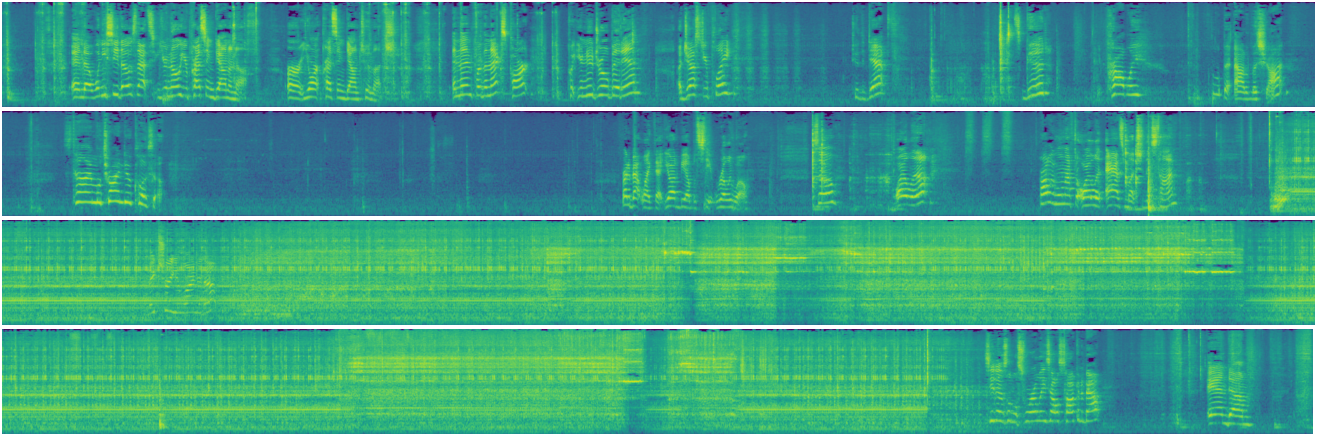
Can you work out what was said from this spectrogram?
And uh, when you see those, that's you know you're pressing down enough, or you aren't pressing down too much. And then for the next part, put your new drill bit in, adjust your plate to the depth. It's good. You're probably a little bit out of the shot. This time we'll try and do a close-up. Right about like that. You ought to be able to see it really well. So, oil it up. Probably won't have to oil it as much this time. Make sure you line it up. See those I was talking about? And um,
